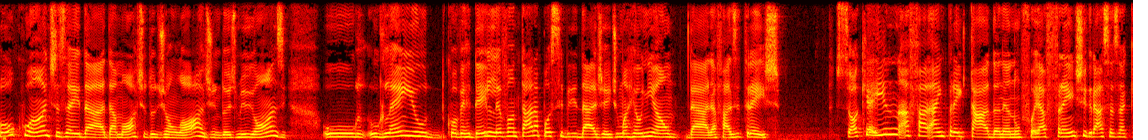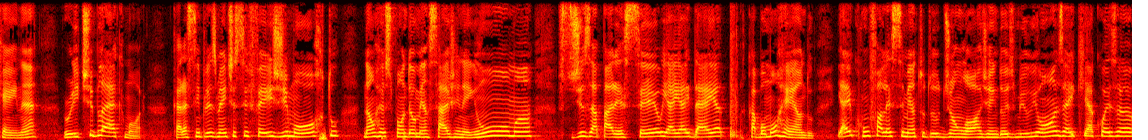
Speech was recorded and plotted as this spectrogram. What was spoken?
pouco antes aí da, da morte do John Lord, em 2011, o, o Glenn e o Coverdale levantaram a possibilidade aí de uma reunião da, da fase 3. Só que aí a, a empreitada né, não foi à frente graças a quem, né? Richie Blackmore. O cara simplesmente se fez de morto, não respondeu mensagem nenhuma, desapareceu e aí a ideia acabou morrendo. E aí com o falecimento do John Lord em 2011, aí que a coisa,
